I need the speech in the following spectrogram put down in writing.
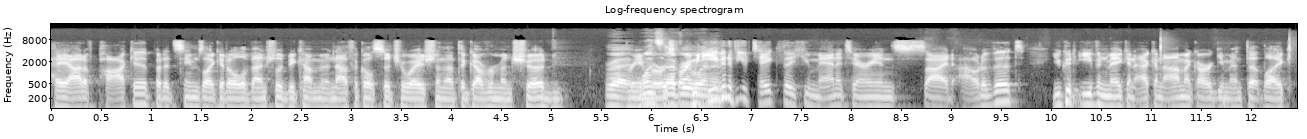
pay out of pocket, but it seems like it'll eventually become an ethical situation that the government should Right. reimburse Once for. I mean, everyone, even if you take the humanitarian side out of it, you could even make an economic argument that like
